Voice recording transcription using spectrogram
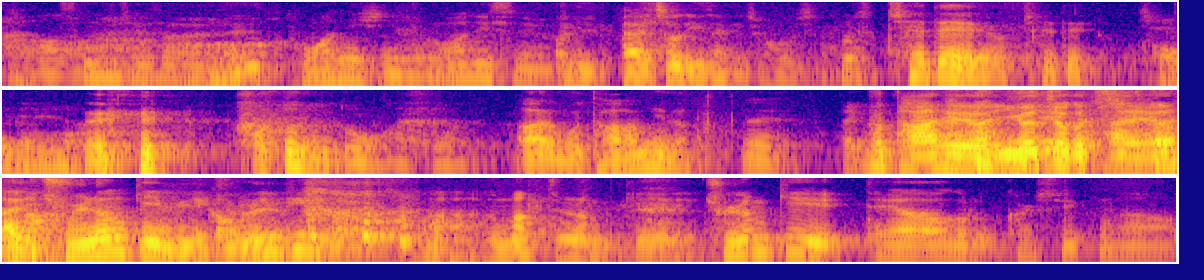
아, 23살. 동안이시네요. 동안이시네요. 아니 아니 첫 인상이 좋으시네요. 최대예요. 최대. 제대요. 어떤 운동 하세요? 아뭐 다 합니다. 네. 뭐 다 해요? 이것저것 다 해요? 아니 줄넘기 위주로 해요. 아, 음악 줄넘기. 줄넘기 대학으로 갈 수 있구나.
